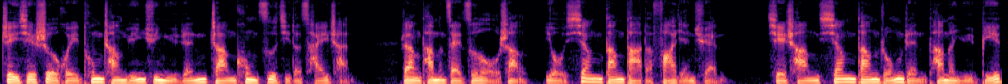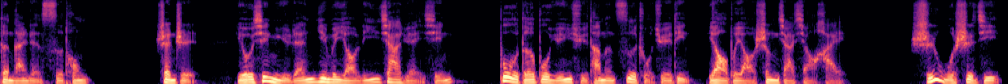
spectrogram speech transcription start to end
这些社会通常允许女人掌控自己的财产，让他们在择偶上有相当大的发言权，且常相当容忍他们与别的男人私通，甚至。有些女人因为要离家远行，不得不允许他们自主决定要不要生下小孩。十五世纪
